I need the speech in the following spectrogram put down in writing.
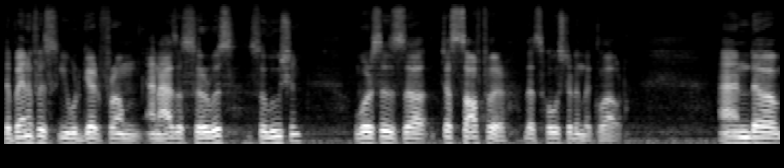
the benefits you would get from an as-a-service solution versus uh, just software that's hosted in the cloud. And uh,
